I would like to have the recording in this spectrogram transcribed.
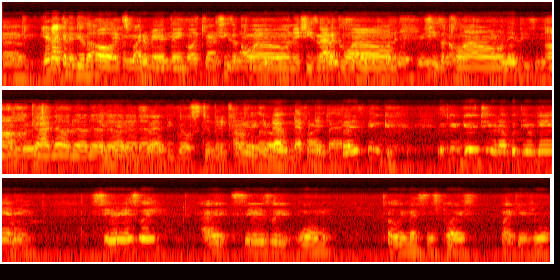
Um, You're not gonna do the whole like Spider-Man thing, like she's a clone and she's not a clone. She's a clone, I have a and piece of this oh god, no, no, no, no, no, no, that'd be real stupid and convoluted. I would never do that. But it's been good. It's been good teaming up with you again, and seriously, I seriously will totally miss this place like usual.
